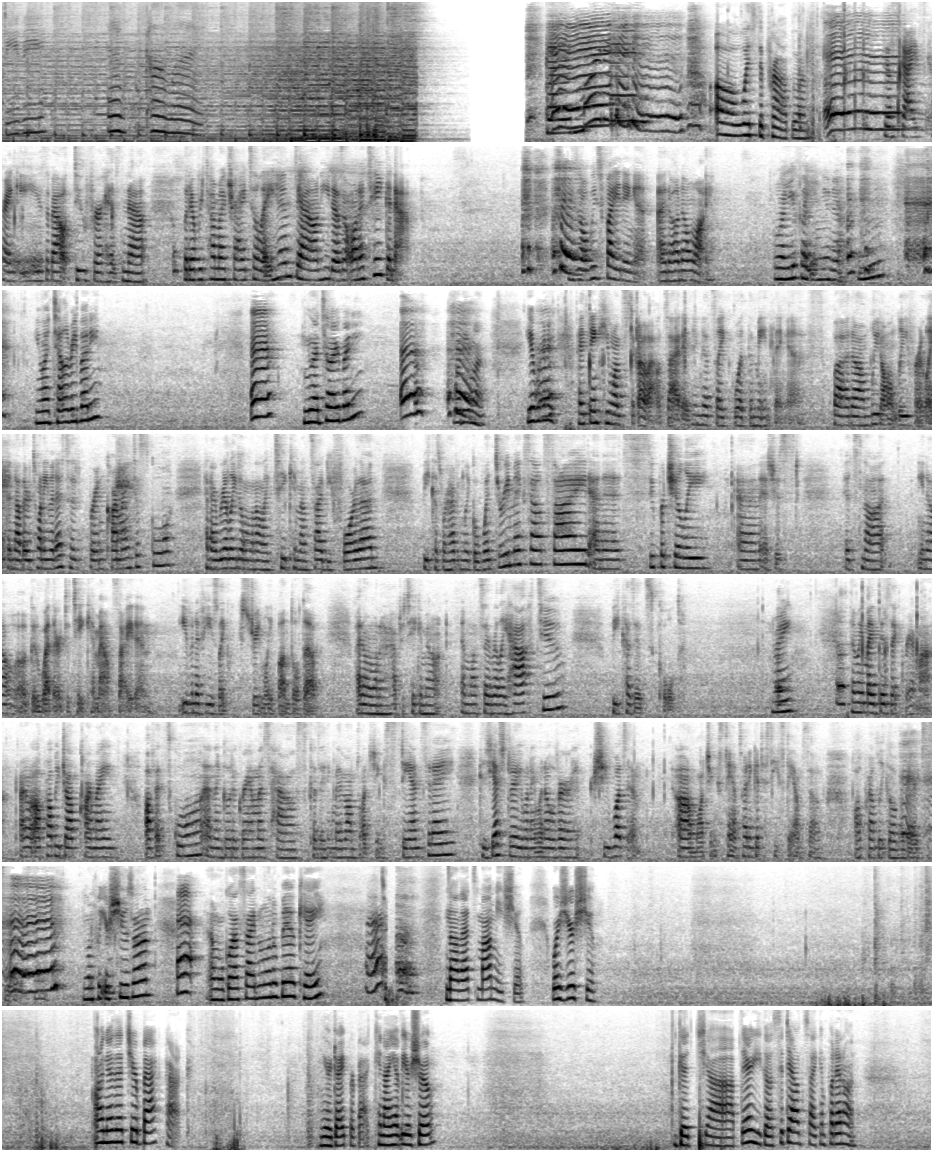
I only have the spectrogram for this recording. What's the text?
Stevie? And come on. Good morning. Oh, what's the problem? This guy's cranky. He's about due for his nap. But every time I try to lay him down, he doesn't want to take a nap. He's always fighting it. I don't know why. Why are you fighting your nap? Hmm? You want to tell everybody? Uh, You want to tell everybody? uh, What do you want? Yeah, we're gonna, I think he wants to go outside. I think that's like what the main thing is. But um, we don't leave for like another 20 minutes to bring Carmine to school. And I really don't wanna like take him outside before then because we're having like a wintry mix outside and it's super chilly and it's just, it's not, you know, a good weather to take him outside in. Even if he's like extremely bundled up, I don't wanna have to take him out unless I really have to because it's cold, right? Then we might visit grandma. I'll, probably drop Carmine off at school and then go to grandma's house because I think my mom's watching Stan today. Because yesterday when I went over, she wasn't um, watching Stan, so I didn't get to see Stan. So I'll probably go over there to see. You want to put your shoes on? And we'll go outside in a little bit, okay? No, that's mommy's shoe. Where's your shoe? I know that's your backpack. Your diaper bag. Can I have your shoe? Good job. There you go. Sit down so I can put it on.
